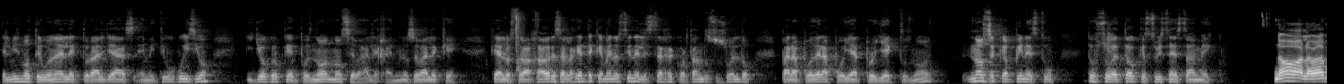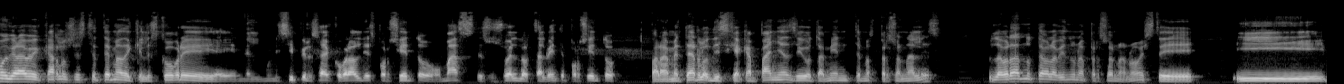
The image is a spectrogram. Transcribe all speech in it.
el mismo Tribunal Electoral ya emitió un juicio y yo creo que pues no, no se vale, Jaime, no se vale que, que a los trabajadores, a la gente que menos tiene, le estés recortando su sueldo para poder apoyar proyectos, ¿no? No sé qué opinas tú, tú sobre todo que estuviste en el Estado de México. No, la verdad muy grave, Carlos, este tema de que les cobre en el municipio, les haya cobrado el 10% o más de su sueldo, hasta el 20% para meterlo, dice que a campañas, digo, también temas personales, pues la verdad no te habla bien de una persona, ¿no? Este, y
